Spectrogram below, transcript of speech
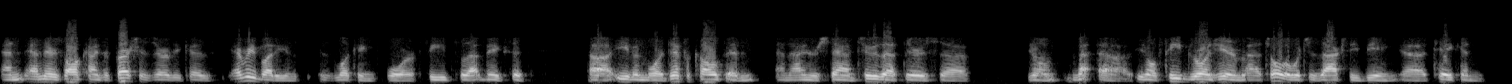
and and there's all kinds of pressures there because everybody is is looking for feed, so that makes it uh, even more difficult. And and I understand too that there's uh, you know uh, you know feed growing here in Manitoba, which is actually being uh, taken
